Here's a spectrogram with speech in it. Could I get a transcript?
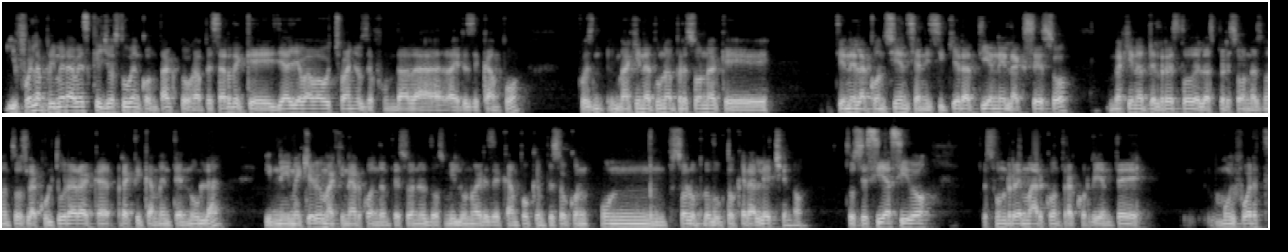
Y fue la primera vez que yo estuve en contacto, a pesar de que ya llevaba ocho años de fundada Aires de Campo, pues imagínate una persona que tiene la conciencia, ni siquiera tiene el acceso, imagínate el resto de las personas, ¿no? Entonces la cultura era prácticamente nula y ni me quiero imaginar cuando empezó en el 2001 Aires de Campo, que empezó con un solo producto que era leche, ¿no? Entonces sí ha sido pues un remar contracorriente muy fuerte.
